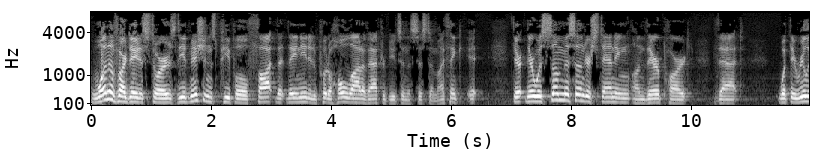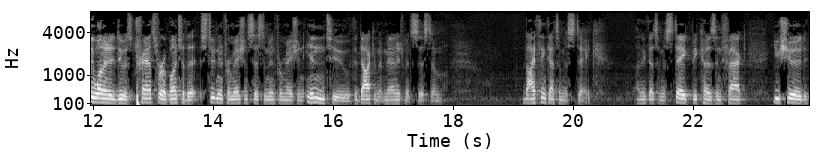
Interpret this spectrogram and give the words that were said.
one of our data stores, the admissions people thought that they needed to put a whole lot of attributes in the system. I think it, there, there was some misunderstanding on their part that what they really wanted to do is transfer a bunch of the student information system information into the document management system. I think that's a mistake. I think that's a mistake because, in fact, you should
